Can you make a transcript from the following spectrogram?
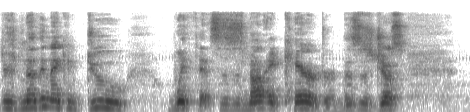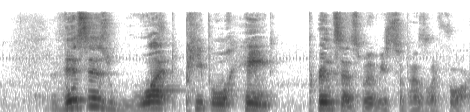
There's nothing I can do with this. This is not a character. This is just this is what people hate princess movies supposedly for.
